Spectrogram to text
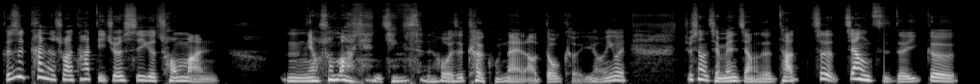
可是看得出来，他的确是一个充满，嗯，你要说冒险精神或者是刻苦耐劳都可以哈，因为就像前面讲的，他这这样子的一个，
